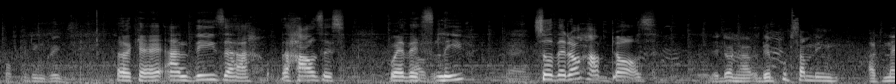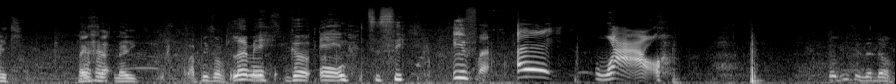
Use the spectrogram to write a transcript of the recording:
for putting grains. Okay, and these are the houses where they Houses. live. Yeah. So they don't have doors. They don't have. They put something at night, like Uh-huh. that, like a piece of. Let me go in to see if I. Wow. So this is the door.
